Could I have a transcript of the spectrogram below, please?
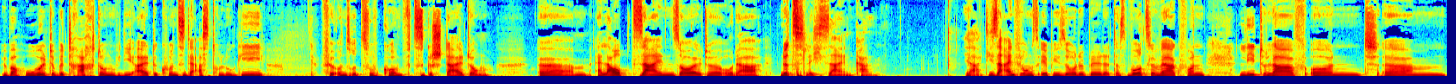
überholte Betrachtung wie die alte Kunst der Astrologie für unsere Zukunftsgestaltung ähm, erlaubt sein sollte oder nützlich sein kann. Ja, diese Einführungsepisode bildet das Wurzelwerk von Lead to Love und ähm,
